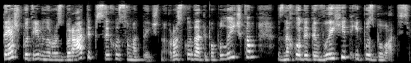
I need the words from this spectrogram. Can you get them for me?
теж потрібно розбирати психосоматично, розкладати по поличкам, знаходити вихід і позбуватися.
